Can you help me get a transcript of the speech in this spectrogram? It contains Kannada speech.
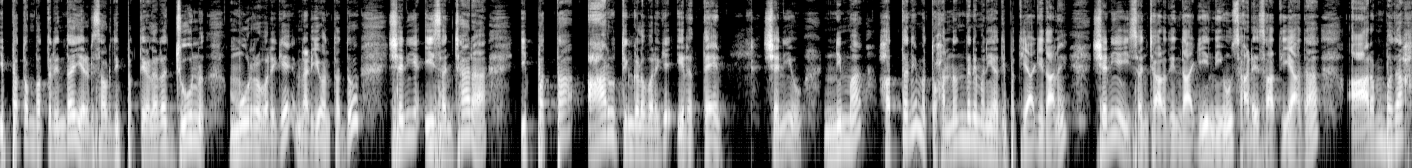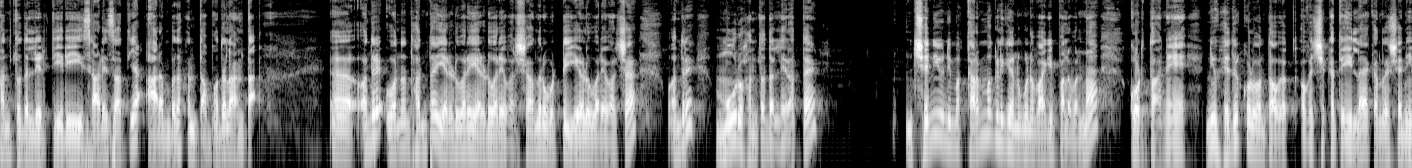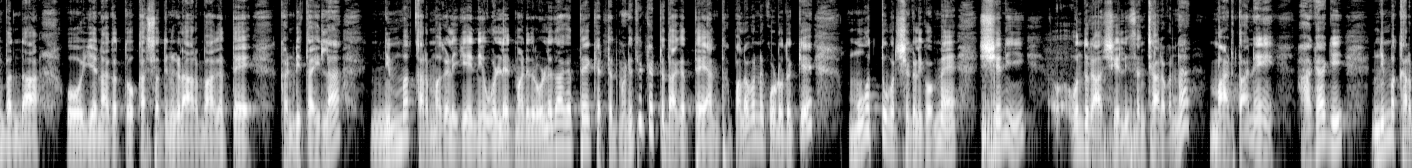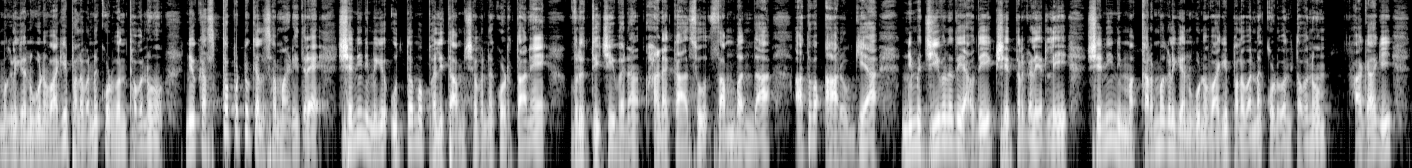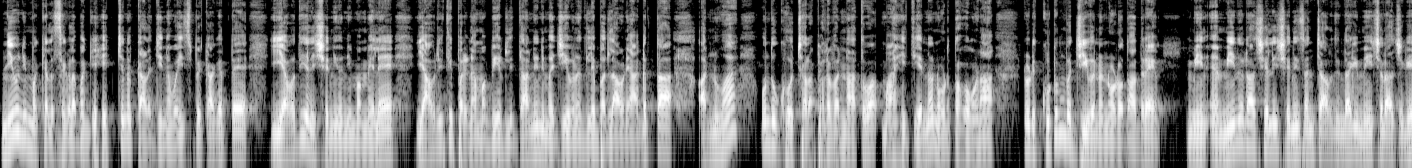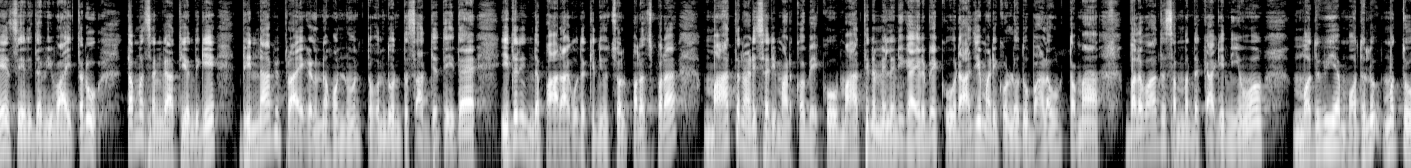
ಇಪ್ಪತ್ತೊಂಬತ್ತರಿಂದ ಎರಡು ಸಾವಿರದ ಇಪ್ಪತ್ತೇಳರ ಜೂನ್ ಮೂರರವರೆಗೆ ನಡೆಯುವಂಥದ್ದು. ಶನಿಯ ಈ ಸಂಚಾರ ಇಪ್ಪತ್ತ ಆರು ತಿಂಗಳವರೆಗೆ ಇರುತ್ತೆ. ಶನಿಯು ನಿಮ್ಮ ಹತ್ತನೇ ಮತ್ತು ಹನ್ನೊಂದನೇ ಮನೆಯ ಅಧಿಪತಿಯಾಗಿದ್ದಾನೆ. ಶನಿಯ ಈ ಸಂಚಾರದಿಂದಾಗಿ ನೀವು ಸಾಡೆ ಸಾತಿಯಾದ ಆರಂಭದ ಹಂತದಲ್ಲಿರ್ತೀರಿ. ಸಾಡೆ ಸಾತಿಯ ಆರಂಭದ ಹಂತ ಮೊದಲ ಹಂತ. ಅಂದರೆ ಒಂದೊಂದು ಹಂತ ಎರಡೂವರೆ ಎರಡೂವರೆ ವರ್ಷ, ಅಂದರೆ ಒಟ್ಟು ಏಳೂವರೆ ವರ್ಷ, ಅಂದರೆ ಮೂರು ಹಂತದಲ್ಲಿರುತ್ತೆ. ಶನಿಯು ನಿಮ್ಮ ಕರ್ಮಗಳಿಗೆ ಅನುಗುಣವಾಗಿ ಫಲವನ್ನು ಕೊಡ್ತಾನೆ. ನೀವು ಹೆದರ್ಕೊಳ್ಳುವಂಥ ಅವ, ಅವಶ್ಯಕತೆ ಇಲ್ಲ. ಯಾಕಂದರೆ ಶನಿ ಬಂದ, ಓ, ಏನಾಗುತ್ತೋ, ಕಷ್ಟ ದಿನಗಳ ಆರಂಭ ಆಗುತ್ತೆ. ಖಂಡಿತ ಇಲ್ಲ. ನಿಮ್ಮ ಕರ್ಮಗಳಿಗೆ ನೀವು ಒಳ್ಳೇದು ಮಾಡಿದರೆ ಒಳ್ಳೆಯದಾಗತ್ತೆ ಕೆಟ್ಟದ್ದು ಮಾಡಿದರೆ ಕೆಟ್ಟದಾಗತ್ತೆ. ಅಂಥ ಫಲವನ್ನು ಕೊಡೋದಕ್ಕೆ ಮೂವತ್ತು ವರ್ಷಗಳಿಗೊಮ್ಮೆ ಶನಿ ಒಂದು ರಾಶಿಯಲ್ಲಿ ಸಂಚಾರವನ್ನು ಮಾಡ್ತಾನೆ. ಹಾಗಾಗಿ ನಿಮ್ಮ ಕರ್ಮಗಳಿಗೆ ಅನುಗುಣವಾಗಿ ಫಲವನ್ನು ಕೊಡುವಂಥವನು. ನೀವು ಕಷ್ಟಪಟ್ಟು ಕೆಲಸ ಮಾಡಿದರೆ ಶನಿ ನಿಮಗೆ ಉತ್ತಮ ಫಲಿತಾಂಶವನ್ನು ಕೊಡ್ತಾನೆ. ವೃತ್ತಿ ಜೀವನ, ಹಣಕಾಸು, ಸಂಬಂಧ ಅಥವಾ ಆರೋಗ್ಯ, ನಿಮ್ಮ ಜೀವನದ ಯಾವುದೇ ಕ್ಷೇತ್ರಗಳಿರಲಿ, ಶನಿ ನಿಮ್ಮ ಕರ್ಮಗಳಿಗೆ ಅನುಗುಣವಾಗಿ ಫಲವನ್ನು ಕೊಡುವಂಥವನು. ಹಾಗಾಗಿ ನೀವು ನಿಮ್ಮ ಕೆಲಸಗಳ ಬಗ್ಗೆ ಹೆಚ್ಚಿನ ಕಾಳಜಿನ ವಹಿಸಬೇಕಾಗತ್ತೆ. ಈ ಅವಧಿಯಲ್ಲಿ ಶನಿಯು ನಿಮ್ಮ ಮೇಲೆ ಯಾವ ರೀತಿ ಪರಿಣಾಮ ಬೀರಲಿದ್ದಾನೆ, ನಿಮ್ಮ ಜೀವನದಲ್ಲಿ ಬದಲಾವಣೆ ಆಗುತ್ತಾ ಅನ್ನುವ ಒಂದು ಗೋಚರ ಫಲವನ್ನು ಅಥವಾ ಮಾಹಿತಿಯನ್ನು ನೋಡ್ತಾ ಹೋಗೋಣ. ನೋಡಿ, ಕುಟುಂಬ ಜೀವನ ನೋಡೋದಾದರೆ, ಮೀನ, ಮೀನರಾಶಿಯಲ್ಲಿ ಶನಿ ಸಂಚಾರದಿಂದಾಗಿ ಮೇಷರಾಶಿಗೆ ಸೇರಿದ ವಿವಾಹಿತರು ತಮ್ಮ ಸಂಗಾತಿಯೊಂದಿಗೆ ಭಿನ್ನಾಭಿಪ್ರಾಯಗಳನ್ನು ಹೊನ್ನುವಂಥ ಹೊಂದುವಂಥ ಸಾಧ್ಯತೆ ಇದೆ. ಇದರಿಂದ ಪಾರಾಗೋದಕ್ಕೆ ನೀವು ಸ್ವಲ್ಪ ಪರಸ್ಪರ ಮಾತನಾಡಿ ಸರಿ ಮಾಡ್ಕೋಬೇಕು. ಮಾತಿನ ಮೇಲೆ ನಿಗಾ ಇರಬೇಕು. ರಾಜಿ ಮಾಡಿಕೊಳ್ಳೋದು ಬಹಳ ಉತ್ತಮ. ಬಲವಾದ ಸಂಬಂಧಕ್ಕಾಗಿ ನೀವು ಮದುವೆಯ ಮೊದಲು ಮತ್ತು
